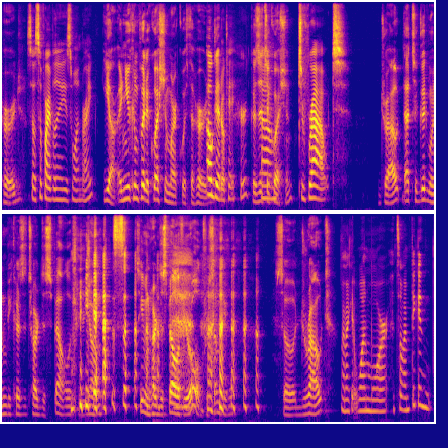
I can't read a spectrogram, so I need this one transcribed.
Heard. So so far I've only used one, right? Yeah, and you can put a question mark with the heard. Oh, good. Okay, heard. Because it's a Um, question. Drought. Drought, that's a good one because it's hard to spell if you're young. Yes. It's even hard to spell if you're old for some people. So, drought, and I get one more. And so I'm thinking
